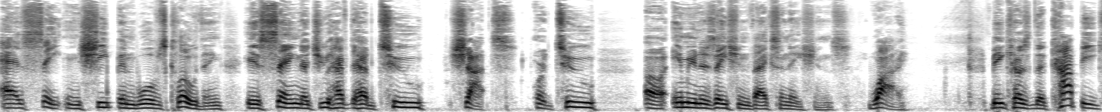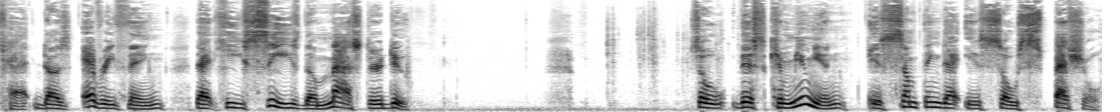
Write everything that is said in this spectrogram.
as Satan, sheep in wolves' clothing, is saying that you have to have two shots or two uh, immunization vaccinations. Why? Because the copycat does everything that he sees the master do. So, this communion is something that is so special.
